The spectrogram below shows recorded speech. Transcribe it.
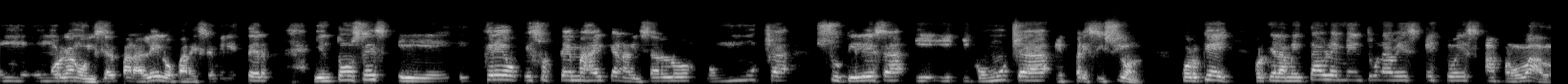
órgano oficial paralelo para ese ministerio. Y entonces eh, creo que esos temas hay que analizarlos con mucha sutileza y, con mucha eh, precisión. ¿Por qué? Porque lamentablemente una vez esto es aprobado,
